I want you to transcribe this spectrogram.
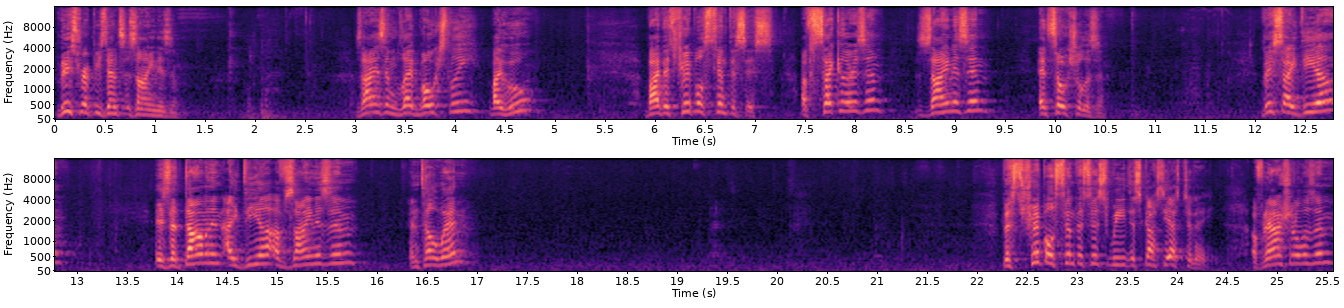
This represents Zionism. Zionism led mostly by who? By the triple synthesis of secularism, Zionism, and socialism. This idea is the dominant idea of Zionism until when? This triple synthesis we discussed yesterday of nationalism,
